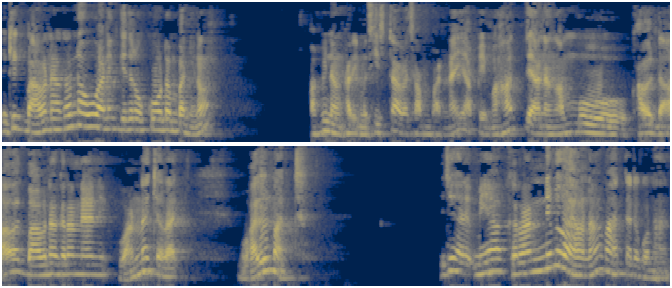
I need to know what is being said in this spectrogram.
එකෙක් භාවනා කරනවා ඌ අනිත් ගෙදර ඔක්කොටම බනිනවා. අපි නම් හරිම ශිෂ්ටාව සම්පන්නයි අපේ මහත්යා නම් අම්මෝ කවදාවත් භාවනා කරන්නේ නැහනේ. වන්නචරයි. වල්මත්. ඉතින් මෙයා කරන්නේම භාවනා මහත්යට කොනහන්.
